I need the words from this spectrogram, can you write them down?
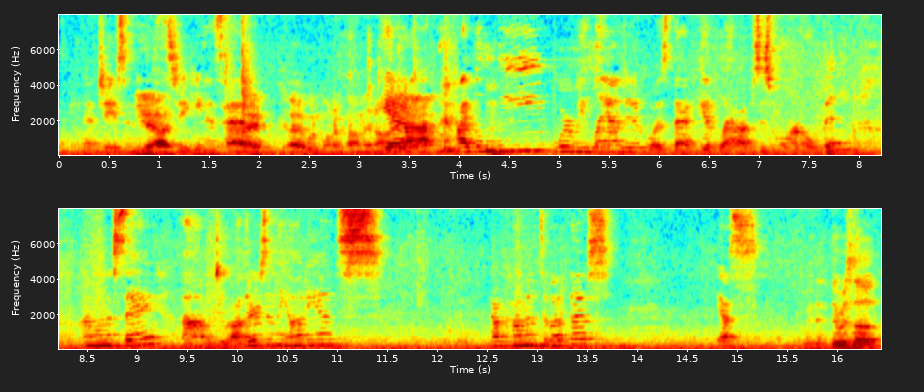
Looking at Jason, Yeah. shaking his I, head. I would want to comment on it. Yeah, I believe where we landed was that GitLabs is more open, I want to say. Um, Do others in the audience have comments about this? Yes. There was a,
